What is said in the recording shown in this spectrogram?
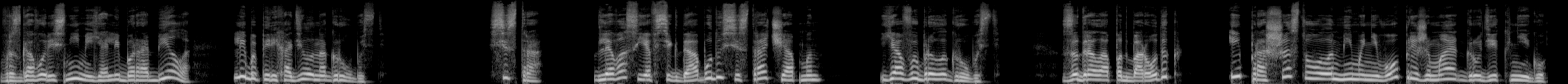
В разговоре с ними я либо робела, либо переходила на грубость. «Сестра. Для вас я всегда буду сестра Чапман», я выбрала грубость. Задрала подбородок и прошествовала мимо него, прижимая к груди книгу.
